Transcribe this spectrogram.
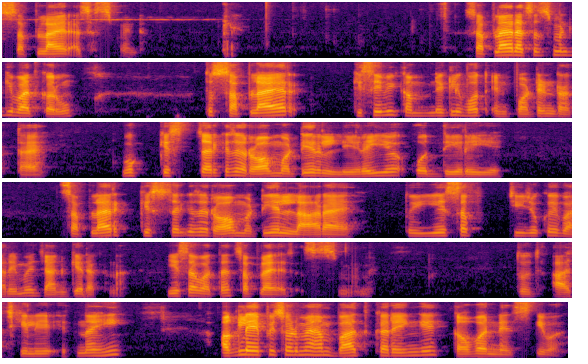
सप्लायर असेसमेंट। सप्लायर असेसमेंट की बात करूँ तो सप्लायर किसी भी कंपनी के लिए बहुत इंपॉर्टेंट रखता है। वो किस तरीके से रॉ मटेरियल ले रही है और दे रही है। सप्लायर किस तरीके से रॉ मटेरियल ला रहा है तो ये सब चीज़ों के बारे में जान के रखना। ये सब आता है सप्लायर असेसमेंट में। तो आज के लिए इतना ही। अगले एपिसोड में हम बात करेंगे गवर्नेंस की बात।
